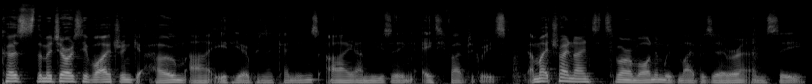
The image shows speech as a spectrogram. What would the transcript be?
Because the majority of what I drink at home are Ethiopians and Kenyans, I am using 85 degrees. I might try 90 tomorrow morning with my Bazira and see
